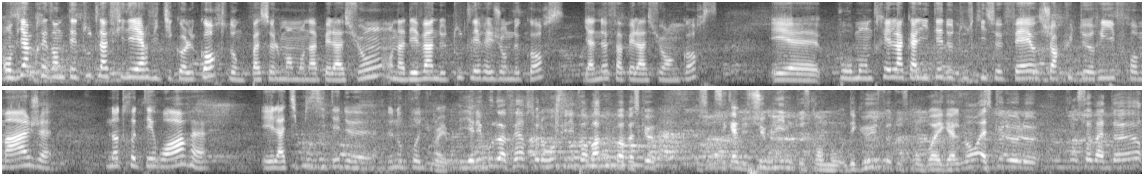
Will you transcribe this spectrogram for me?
on vient présenter toute la filière viticole corse, donc pas seulement mon appellation. On a des vins de toutes les régions de Corse. Il y a neuf appellations en Corse. Et euh, pour montrer la qualité de tout ce qui se fait, charcuterie, fromage, notre terroir et la typicité de, nos produits. Il y a des boulots à faire selon vous, Philippe Orbach, ou pas? Parce que c'est quand même sublime tout ce qu'on déguste, tout ce qu'on boit également. Est-ce que le consommateur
